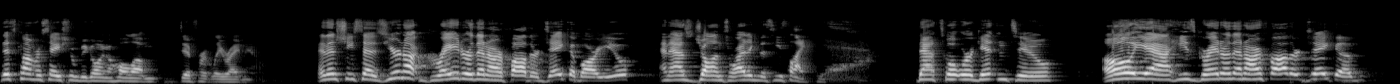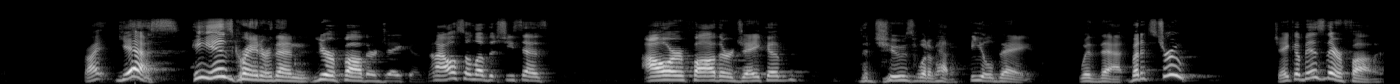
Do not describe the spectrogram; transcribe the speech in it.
this conversation would be going a whole lot differently right now. And then she says, You're not greater than our father Jacob, are you? And as John's writing this, he's like, Yeah, that's what we're getting to. Oh, yeah, he's greater than our father Jacob. Right? Yes, he is greater than your father Jacob. And I also love that she says, Our father Jacob. The Jews would have had a field day with that. But it's true. Jacob is their father,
